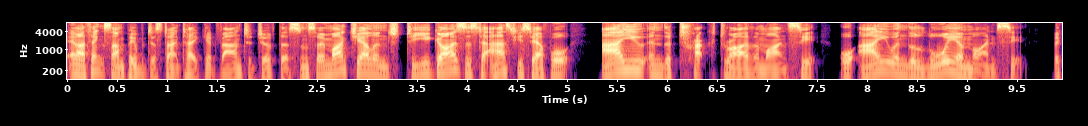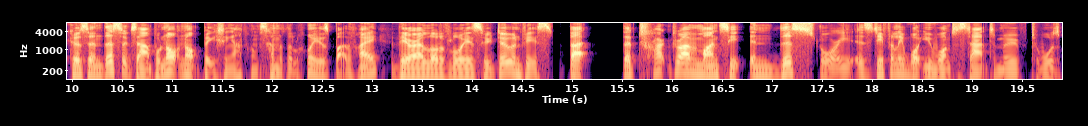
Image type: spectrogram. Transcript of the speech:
And I think some people just don't take advantage of this. And so, my challenge to you guys is to ask yourself, well, are you in the truck driver mindset or are you in the lawyer mindset? Because in this example, not not beating up on some of the lawyers, by the way, there are a lot of lawyers who do invest, but the truck driver mindset in this story is definitely what you want to start to move towards.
